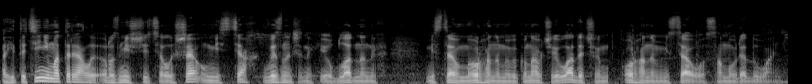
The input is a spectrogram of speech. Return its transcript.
агітаційні матеріали розміщуються лише у місцях, визначених і обладнаних місцевими органами виконавчої влади чи органами місцевого самоврядування.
